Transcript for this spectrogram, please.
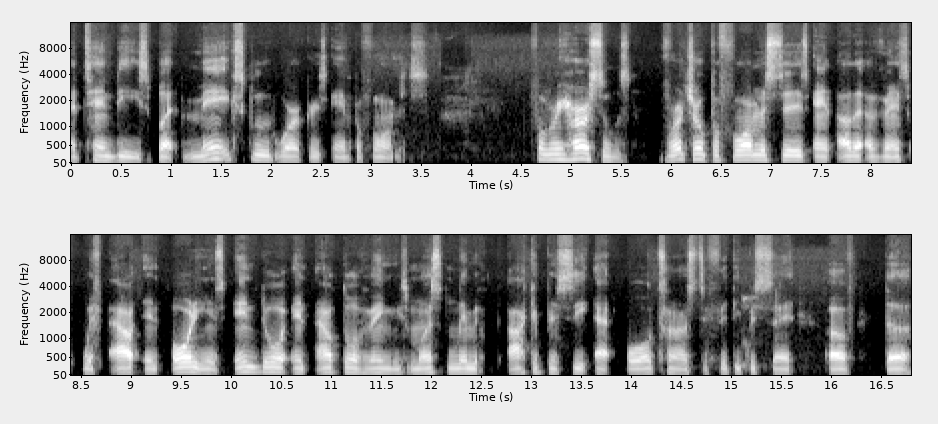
attendees, but may exclude workers and performers. For rehearsals, virtual performances, and other events without an audience, indoor and outdoor venues must limit occupancy at all times to 50% of the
